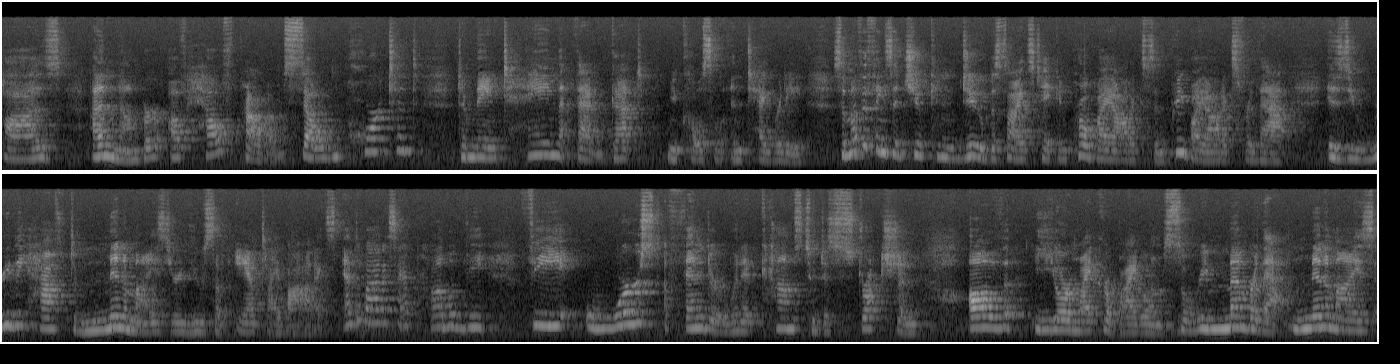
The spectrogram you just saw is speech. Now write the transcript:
cause a number of health problems. So important to maintain that, that gut mucosal integrity. Some other things that you can do besides taking probiotics and prebiotics for that is you really have to minimize your use of antibiotics. Antibiotics are probably the worst offender when it comes to destruction of your microbiome. So remember that, minimize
